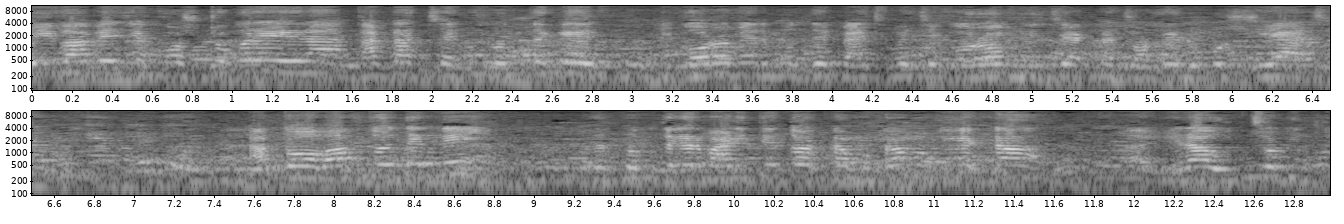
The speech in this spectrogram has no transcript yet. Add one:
এইভাবে যে কষ্ট করে এরা কাটাচ্ছেন প্রত্যেকে গরমের মধ্যে প্যাচ পেঁচে গরম নিচে একটা চটের উপর শুয়ে আছে। এত অভাব তো এদের নেই। প্রত্যেকের বাড়িতে তো একটা মোটামুটি একটা এরা উচ্চবিত্ত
